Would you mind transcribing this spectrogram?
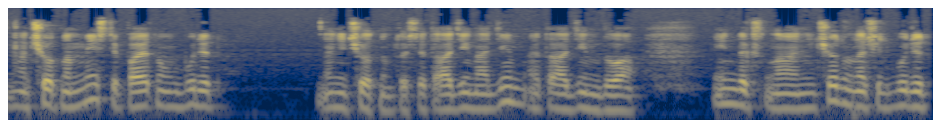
на четном месте, поэтому будет на нечетном, то есть это 1, 1, это 1, 2. Индекс на нечетном, значит будет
